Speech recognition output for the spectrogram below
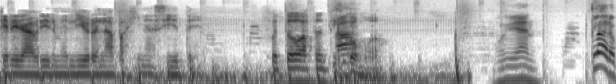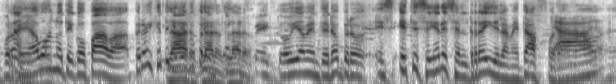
querer abrirme el libro en la página 7. Fue todo bastante Ah. incómodo. Muy bien. Claro, porque Bueno. a vos no te copaba. Pero hay gente Claro, que no claro, claro. perfecto, obviamente, ¿no? Pero es- este señor es el rey de la metáfora, ¿no?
